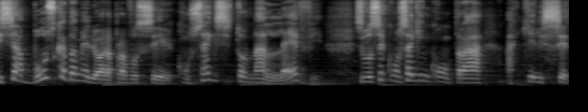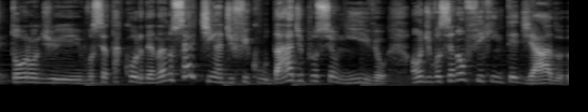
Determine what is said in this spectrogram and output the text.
E se a busca da melhora para você consegue se tornar leve, se você consegue encontrar aquele setor onde você tá coordenando certinho a dificuldade pro seu nível, onde você não fica entediado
